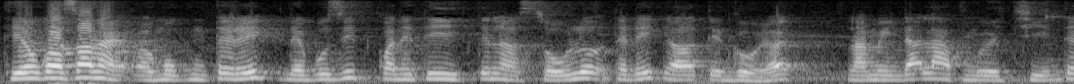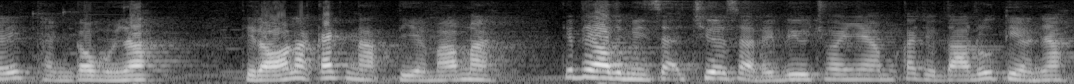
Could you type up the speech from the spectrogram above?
Thì em quan sát này ở mục TRX Deposit Quantity tức là số lượng TRX uh, tiền gửi đấy là mình đã nạp 19 TRX thành công rồi nha. Thì đó là cách nạp tiền vào này tiếp theo thì mình sẽ chia sẻ review cho anh em cách chúng ta rút tiền nha.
